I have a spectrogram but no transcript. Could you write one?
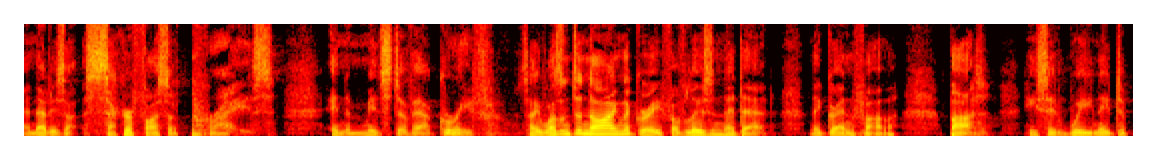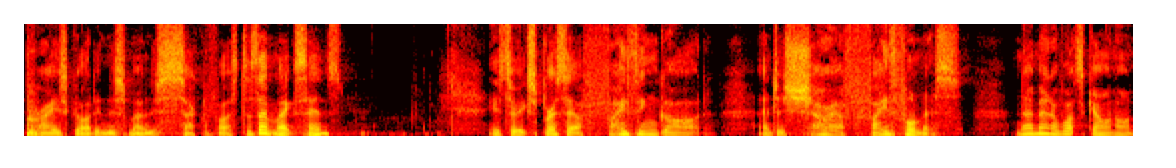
and that is a sacrifice of praise in the midst of our grief. So he wasn't denying the grief of losing their dad, their grandfather, but he said, We need to praise God in this moment, this sacrifice. Does that make sense? Is to express our faith in God and to show our faithfulness no matter what's going on.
